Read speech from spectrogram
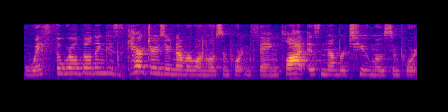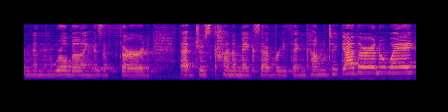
with the world building because character is your number one most important thing. Plot is number two most important, and then world building is a third that just kind of makes everything come together in a way.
